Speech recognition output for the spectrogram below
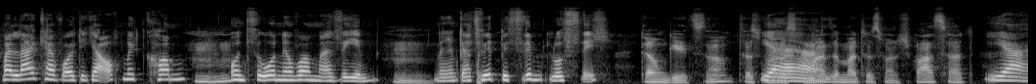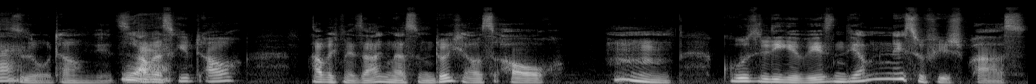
Malaika wollte ja auch mitkommen Mhm. und so, ne, wollen wir mal sehen. Ne, das wird bestimmt lustig. Darum geht's, ne? Dass man Ja. das gemeinsam hat, dass man Spaß hat. Ja, So, darum geht's. Ja. Aber es gibt auch, habe ich mir sagen lassen, durchaus auch hm, gruselige Wesen, die haben nicht so viel Spaß.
